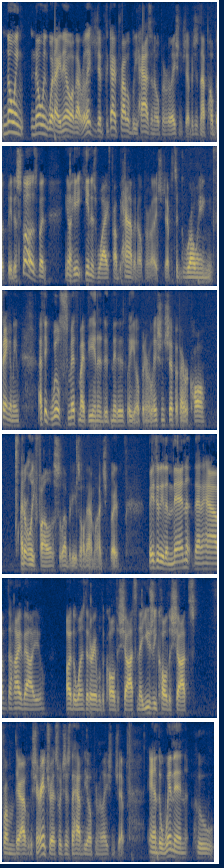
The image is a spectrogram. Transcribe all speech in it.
knowing knowing what I know about relationships, the guy probably has an open relationship. which is not publicly disclosed. But you know, he he and his wife probably have an open relationship. It's a growing thing. I mean, I think Will Smith might be in an admittedly open relationship, if I recall. I don't really follow celebrities all that much, but basically, the men that have the high value are the ones that are able to call the shots, and they usually call the shots from their evolutionary interest, which is to have the open relationship. And the women who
